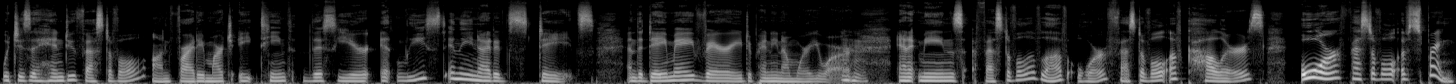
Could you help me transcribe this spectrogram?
which is a Hindu festival on Friday, March 18th this year, at least in the United States. And the day may vary depending on where you are. Mm-hmm. And it means Festival of Love or Festival of Colors or Festival of Spring.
